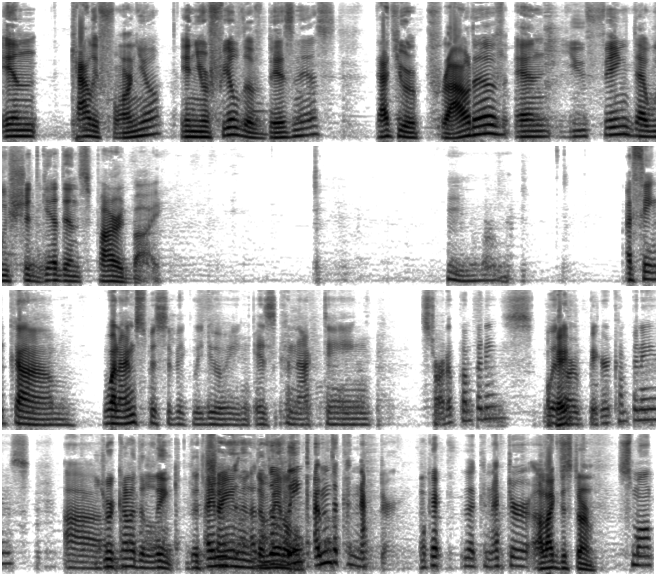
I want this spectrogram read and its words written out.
in California in your field of business that you're proud of and you think that we should get inspired by? I think um, what I'm specifically doing is connecting startup companies with Okay. our bigger companies. Uh, You're kind of the link, the I'm, chain in I'm the, the middle. link. I'm the connector. Okay. the connector. Of I like this term. small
